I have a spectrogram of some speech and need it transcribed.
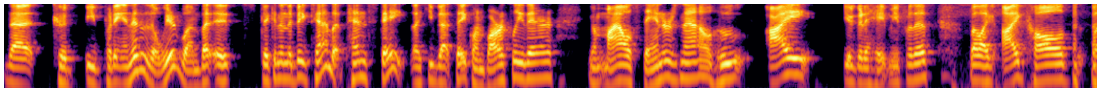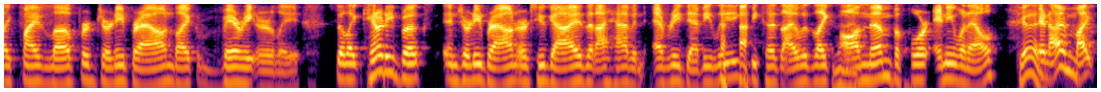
that could be putting, and this is a weird one, but it's sticking in the Big Ten, but Penn State, like you've got Saquon Barkley there, you got Miles Sanders now, who I you're gonna hate me for this, but like I called like my love for Journey Brown like very early. So like Kennedy Brooks and Journey Brown are two guys that I have in every Devy league because I was like nice. on them before anyone else. Good. And I might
